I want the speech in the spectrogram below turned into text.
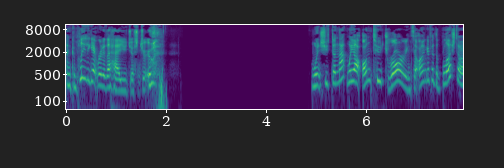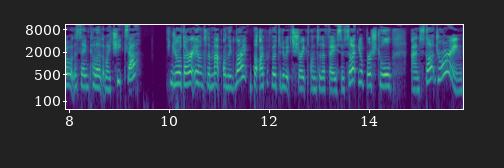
and completely get rid of the hair you just drew. Once you've done that, we are on to drawing. So I'm going for the blush, so I want the same colour that my cheeks are. You can draw directly onto the map on the right, but I prefer to do it straight onto the face. So select your brush tool and start drawing.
